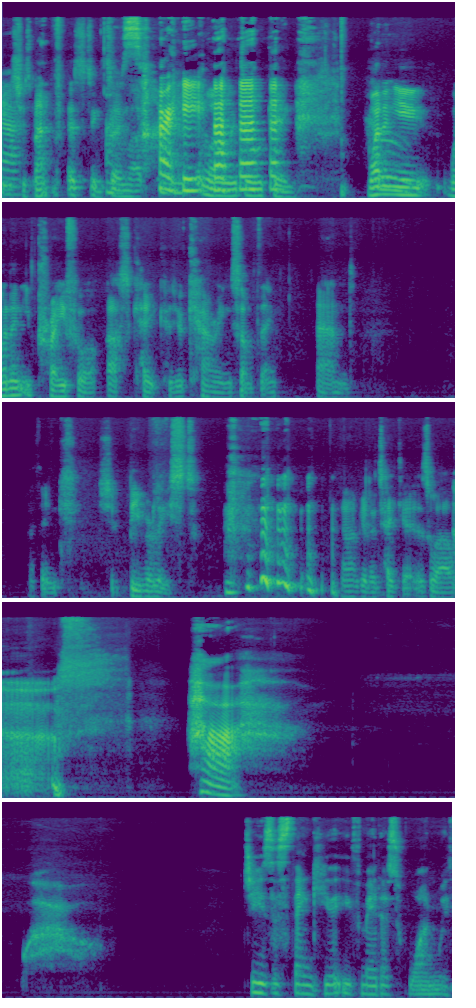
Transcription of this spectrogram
Yeah. just manifesting so I'm much sorry while we're talking. Why don't you Why don't you pray for us, Kate? Because you're carrying something, and I think should be released. now I'm going to take it as well. ha. Wow. Jesus, thank you that you've made us one with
